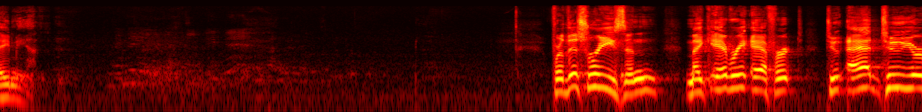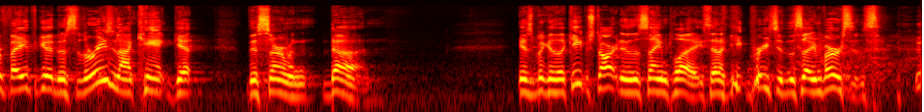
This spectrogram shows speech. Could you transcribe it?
Amen. For this reason, make every effort to add to your faith goodness. So the reason I can't get this sermon done is because I keep starting in the same place and I keep preaching the same verses.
